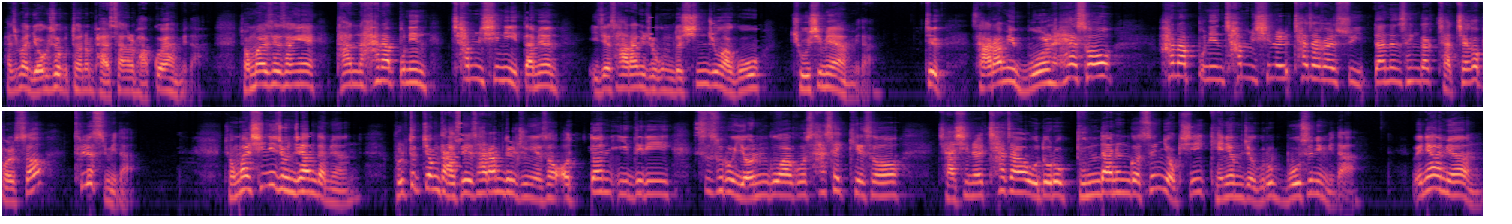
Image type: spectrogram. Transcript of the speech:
하지만 여기서부터는 발상을 바꿔야 합니다. 정말 세상에 단 하나뿐인 참신이 있다면 이제 사람이 조금 더 신중하고 조심해야 합니다. 즉, 사람이 뭘 해서 하나뿐인 참신을 찾아갈 수 있다는 생각 자체가 벌써 틀렸습니다. 정말 신이 존재한다면 불특정 다수의 사람들 중에서 어떤 이들이 스스로 연구하고 사색해서 자신을 찾아오도록 둔다는 것은 역시 개념적으로 모순입니다. 왜냐하면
